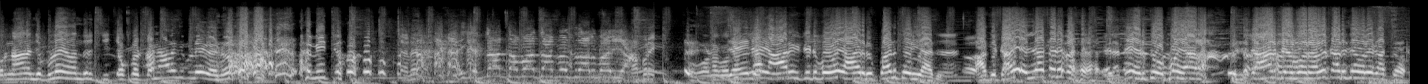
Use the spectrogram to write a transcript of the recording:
ஒரு நாலஞ்சு பிள்ளை வந்துருச்சு சாக்லேட் நாலஞ்சு பிள்ளை வேணும். Me too. என்ன தமாஷா பேசுறாரு மாதிரியா உனக்கு வந்து ஜெயிலா யாரு விட்டுட்டு போவா யாரு இருப்பான்னு தெரியாது. அதுக்காக எல்லாத்தையும் எல்லாத்தையும் எடுத்து வைப்போம் யாரா? யார் போறாலும் கடைசி வரை கஷ்டம்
